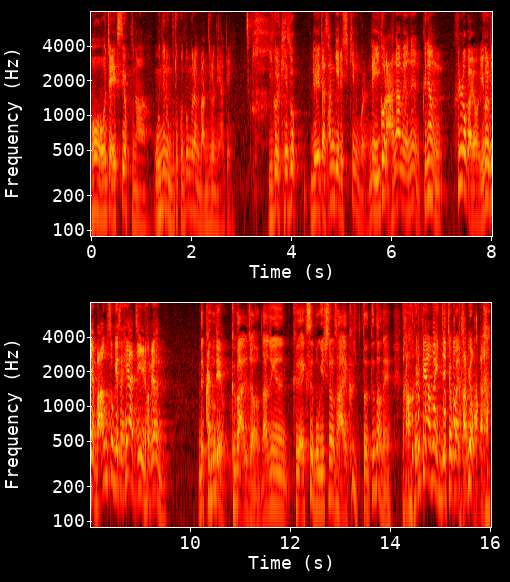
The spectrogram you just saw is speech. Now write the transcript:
어, 어제 X였구나. 오늘은 무조건 동그라미 만들어내야 돼. 이걸 계속 뇌에다 상기를 시키는 거예요. 근데 이걸 안 하면은 그냥 흘러가요. 이걸 그냥 마음속에서 해야지 이러면 근데 그거, 안 돼요. 그거 알죠? 나중에는 그 X 보기 싫어서 아예 그걸 또 뜯어내. 아, 그렇게 하면 이제 정말 답이 없다.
